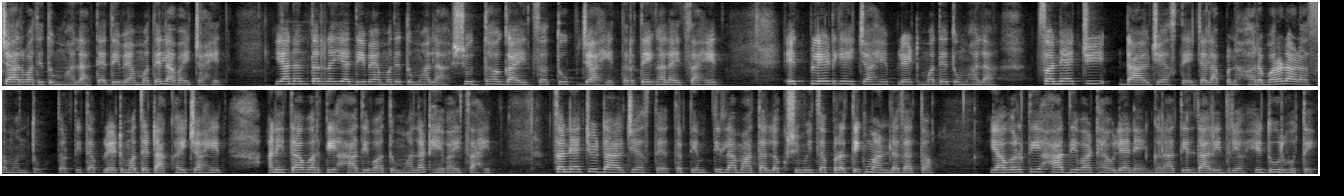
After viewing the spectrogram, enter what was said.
चार वाती तुम्हाला त्या दिव्यामध्ये लावायच्या आहेत. यानंतरनं या दिव्यामध्ये तुम्हाला शुद्ध गाईचं तूप जे आहे तर ते घालायचं आहे. एक प्लेट घ्यायची आहे. प्लेटमध्ये तुम्हाला चण्याची डाळ जी असते ज्याला आपण हरभरा डाळ असं म्हणतो तर ती त्या प्लेटमध्ये टाकायची आहेत आणि त्यावरती हा दिवा तुम्हाला ठेवायचा आहे. चण्याची डाळ जी असते तर ती तिला माता लक्ष्मीचं प्रतीक मानलं जातं. यावरती हा दिवा ठेवल्याने घरातील दारिद्र्य हे दूर होते.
